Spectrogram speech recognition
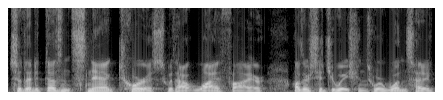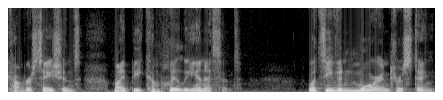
so that it doesn't snag tourists without Wi Fi or other situations where one sided conversations might be completely innocent. What's even more interesting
